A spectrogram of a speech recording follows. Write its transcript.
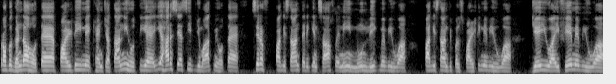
پروپیگنڈا ہوتا ہے، پارٹی میں کھینچاتانی ہوتی ہے۔ یہ ہر سیاسی جماعت میں ہوتا ہے۔ صرف پاکستان تحریک انصاف میں نہیں، نون لیگ میں بھی ہوا، پاکستان پیپلز پارٹی میں بھی ہوا، جے یو آئی فے میں بھی ہوا۔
